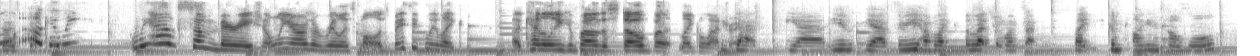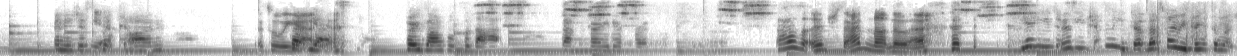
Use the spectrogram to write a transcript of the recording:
So okay, we we have some variation. Only ours are really small. It's basically like a kettle you can put on the stove, but like electric. That, yeah, you yeah. So you have like electric ones that like you can plug into a wall, and you just Yeah. switch it on. That's what we But got. yeah. Yeah. For example, for that, that's very different. That was interesting. I did not know that. Yeah, you, do, you definitely do. That's why we drink so much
